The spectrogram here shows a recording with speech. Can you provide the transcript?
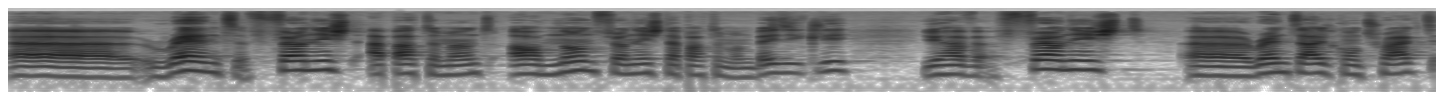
uh, rent furnished apartment or non-furnished apartment. Basically, you have furnished uh, rental contract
